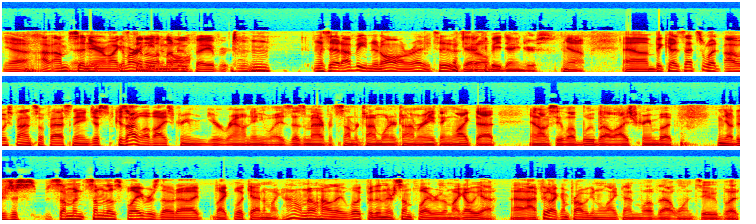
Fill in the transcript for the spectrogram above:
Yeah, I- I'm sitting here, I'm like, it's I'm already kinda eating my it new all. favorite. Mhm. I said I've eaten it all already too. Yeah, it so- can be dangerous. Yeah, um, because that's what I always found so fascinating. Just because I love ice cream year round, anyways. Doesn't matter if it's summertime, wintertime, or anything like that. And obviously, I love Bluebell ice cream. But you know, there's just some some of those flavors though that I like look at. I'm like, I don't know how they look, but then there's some flavors I'm like, oh yeah, uh, I feel like I'm probably going to like that and love that one too. But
